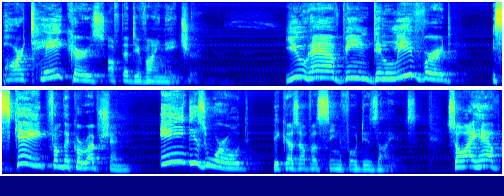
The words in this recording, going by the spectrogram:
partakers of the divine nature. You have been delivered, escaped from the corruption in this world because of our sinful desires. So I have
